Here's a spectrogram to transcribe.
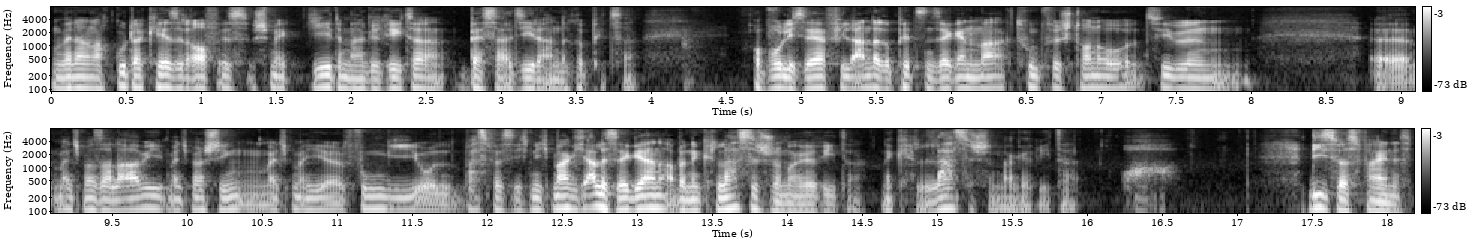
Und wenn da noch guter Käse drauf ist, schmeckt jede Margherita besser als jede andere Pizza. Obwohl ich sehr viele andere Pizzen sehr gerne mag. Thunfisch, Tonno, Zwiebeln, äh, manchmal Salami, manchmal Schinken, manchmal hier Fungi und was weiß ich nicht. Mag ich alles sehr gerne, aber eine klassische Margarita, eine klassische Margarita, oh, die ist was Feines.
